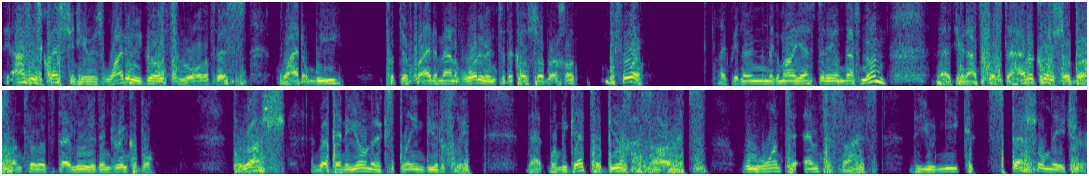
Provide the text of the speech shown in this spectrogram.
The obvious question here is why do we go through all of this? Why don't we put the right amount of water into the kosher bracha before. Like we learned in the Gemara yesterday on Daf Nun, that you're not supposed to have a kosher bracha until it's diluted and drinkable. Rosh and Rabbeinu Yonah explain beautifully that when we get to Birchas Haaretz, we want to emphasize the unique, special nature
